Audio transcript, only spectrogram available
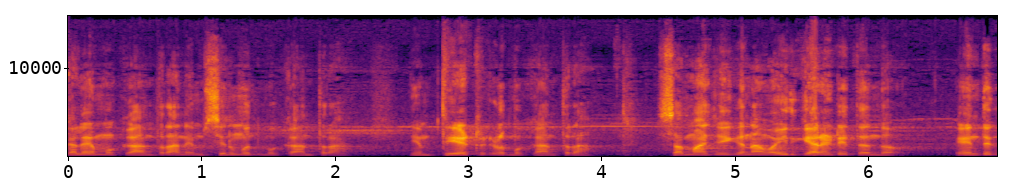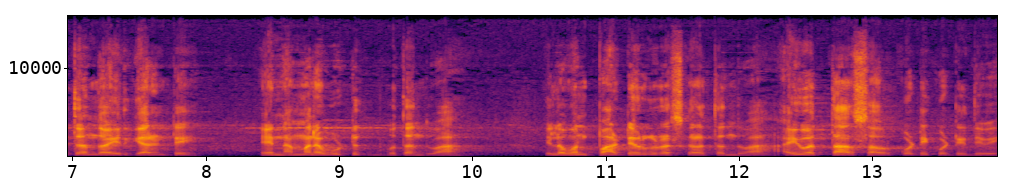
ಕಲೆ ಮುಖಾಂತರ, ನಿಮ್ಮ ಸಿನಿಮದ ಮುಖಾಂತರ, ನಿಮ್ಮ ಥಿಯೇಟ್ರ್ಗಳ ಮುಖಾಂತರ, ಸಮಾಜ ಈಗ ನಾವು ಐದು ಗ್ಯಾರಂಟಿ ತಂದೋ? ಎಂತಕ್ಕೆ ತಂದೋ ಐದು ಗ್ಯಾರಂಟಿ? ಏನು ನಮ್ಮನೆ ಊಟಕ್ಕೆ ತಂದ್ವಾ? ಇಲ್ಲ, ಒಂದು ಪಾರ್ಟಿಯವ್ರಿಗೋಸ್ಕರ ತಂದ್ವಾ? ಐವತ್ತಾರು ಸಾವಿರ ಕೋಟಿ ಕೊಟ್ಟಿದ್ದೀವಿ.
